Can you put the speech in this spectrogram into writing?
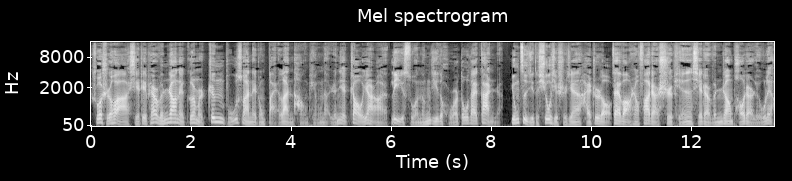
说实话啊，写这篇文章那哥们儿真不算那种摆烂躺平的，人家照样啊力所能及的活都在干着。用自己的休息时间，还知道在网上发点视频、写点文章、跑点流量，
